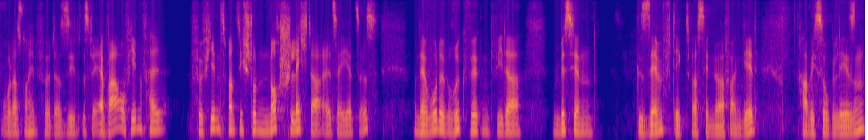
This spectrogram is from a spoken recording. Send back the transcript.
wo das noch hinführt. Also sie, es, er war auf jeden Fall für 24 Stunden noch schlechter, als er jetzt ist. Und er wurde rückwirkend wieder ein bisschen gesänftigt, was den Nerf angeht. Habe ich so gelesen.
